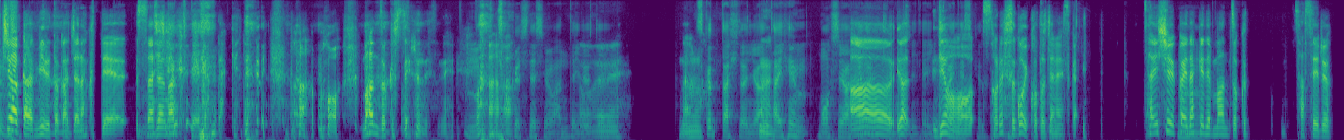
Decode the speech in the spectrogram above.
1話から見るとかじゃなくて、最終じゃなくて。回だけで、まあ、もう満足してるんですね。満足してしまっているという。えーなるほど。作った人にうんは大変申し訳ああ、ないいや、気持ちでいっぱいでも、それすごいことじゃないですか。い最終回だけで満足させる、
